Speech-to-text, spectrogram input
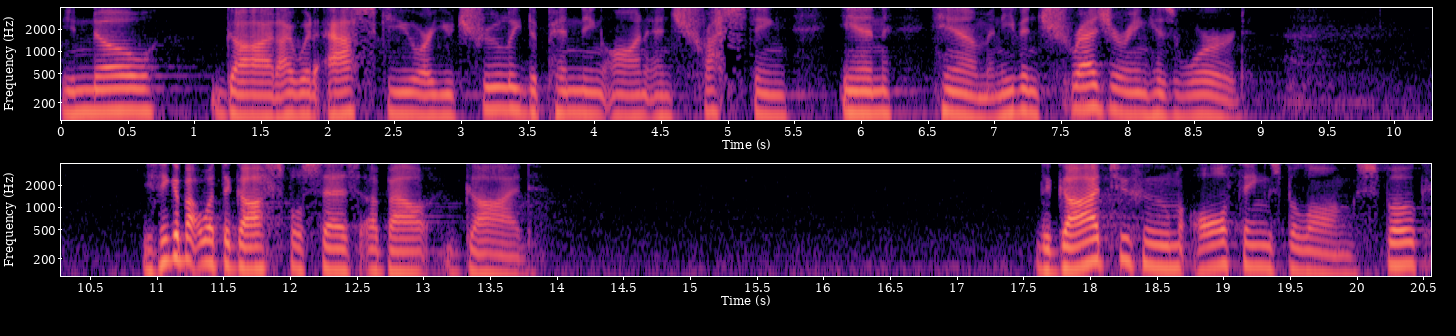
you know God, I would ask you are you truly depending on and trusting in Him and even treasuring His Word? You think about what the gospel says about God. The God to whom all things belong spoke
